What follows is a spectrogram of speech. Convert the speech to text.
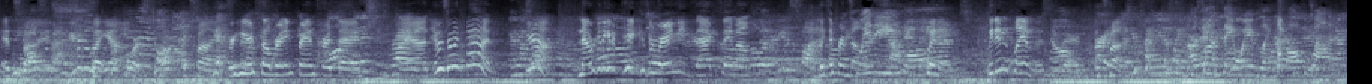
Know. It's fine. But yeah, it's fine. We're here celebrating Fran's birthday and it was really fun. Yeah. Now we're gonna get a pic because we're wearing the exact same outfit with different belts. Twinning. Twinning. We didn't plan this either. It's fun. Just on the same wavelength all the time.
